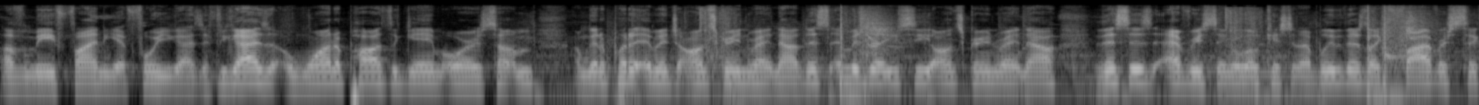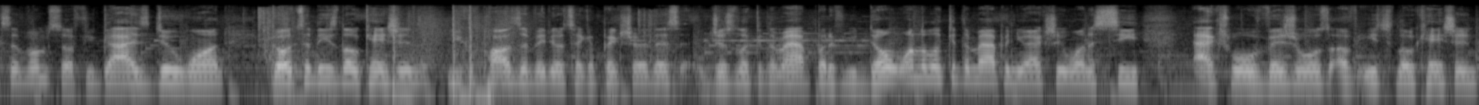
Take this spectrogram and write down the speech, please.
of me finding it for you guys. If you guys want to pause the game or something, I'm going to put an image on screen right now. This image that you see on screen right now, this is every single location. I believe there's like five or six of them. So if you guys do want, go to these locations. You can pause the video, take a picture of this, just look at the map. But if you don't want to look at the map and you actually want to see actual visuals of each location,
